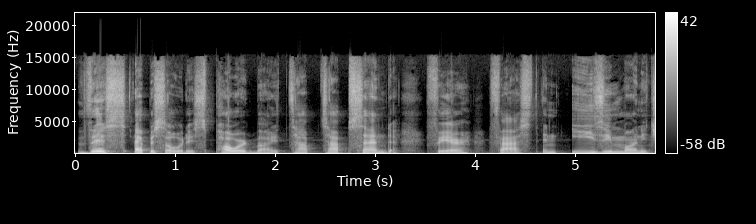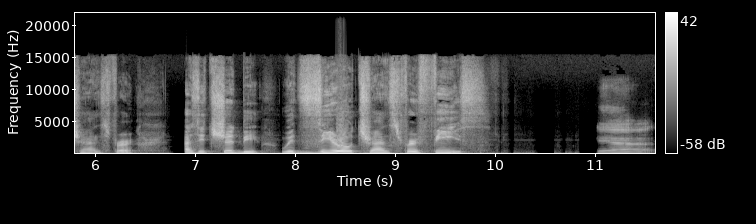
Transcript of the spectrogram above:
This episode is powered by Tap Tap Send, fair, fast, and easy money transfer, as it should be with zero transfer fees. Kaya,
